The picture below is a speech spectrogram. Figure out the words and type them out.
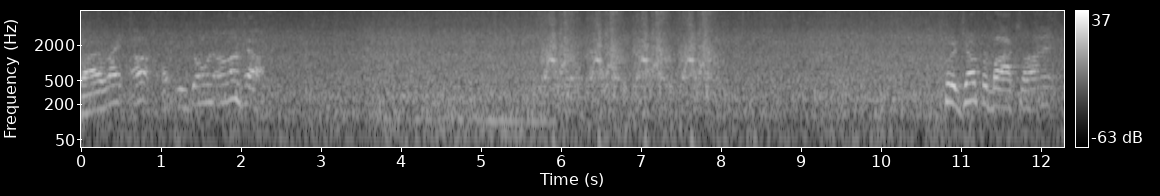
Fire right up. What is going on here? Put a jumper box on it.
